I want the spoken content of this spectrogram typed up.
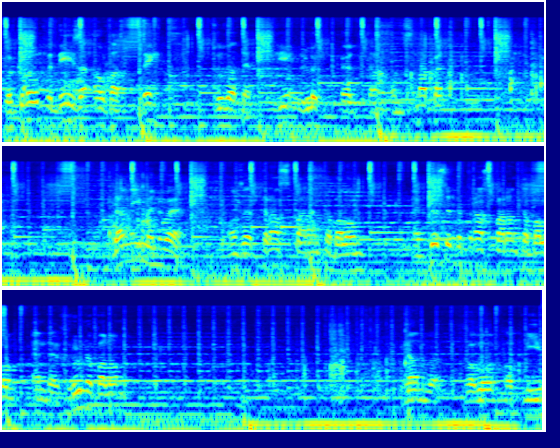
We knopen deze alvast dicht, zodat er geen lucht uit kan ontsnappen. Dan nemen we onze transparante ballon en tussen de transparante ballon en de groene ballon gaan we gewoon opnieuw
